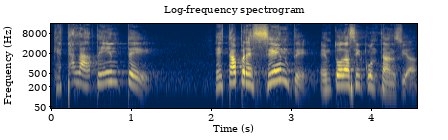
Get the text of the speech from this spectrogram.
que está latente, está presente en toda circunstancia.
